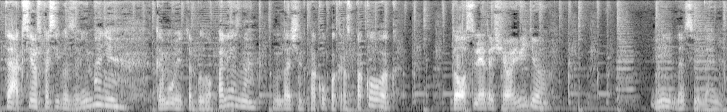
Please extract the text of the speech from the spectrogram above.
Так, всем спасибо за внимание. Кому это было полезно, удачных покупок, распаковок. До следующего видео и до свидания.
